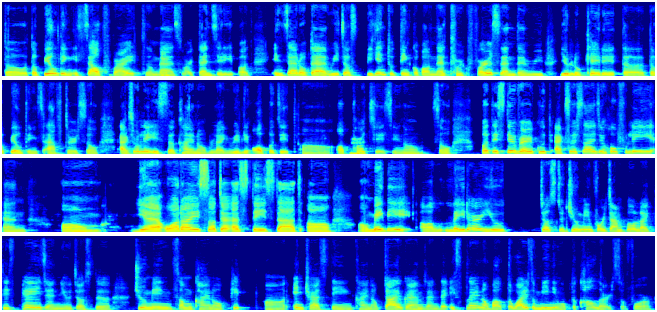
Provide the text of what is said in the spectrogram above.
the, the building itself, right? The mass or density, but instead of that, we just begin to think about network first, and then we you located the the buildings after. So actually, it's a kind of like really opposite uh, approaches, you know. So but it's still very good exercise, hopefully. And um, yeah, what I suggest is that uh, uh, maybe uh, later you just to zoom in, for example, like this page, and you just uh, zoom in some kind of pick uh, interesting kind of diagrams and they explain about the what is the meaning of the colors so for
